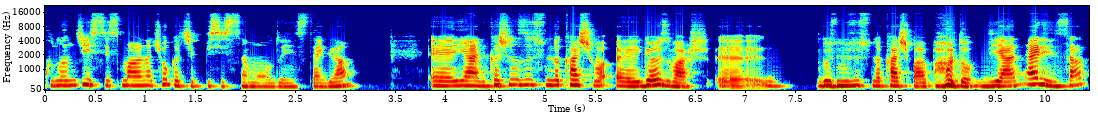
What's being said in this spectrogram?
Kullanıcı istismarına çok açık bir sistem oldu Instagram. Yani kaşınızın üstünde kaş göz var, gözünüzün üstünde kaş var pardon diyen her insan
